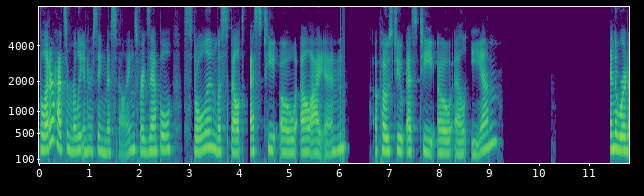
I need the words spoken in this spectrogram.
The letter had some really interesting misspellings. For example, stolen was spelt S T O L I N, opposed to S T O L E M. And the word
